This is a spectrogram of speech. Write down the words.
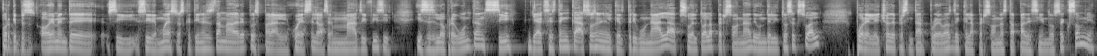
porque, pues, obviamente, si, si demuestras que tienes esta madre, pues para el juez se le va a ser más difícil. Y si se lo preguntan, sí, ya existen casos en el que el tribunal ha absuelto a la persona de un delito sexual por el hecho de presentar pruebas de que la persona está padeciendo sexomnia.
